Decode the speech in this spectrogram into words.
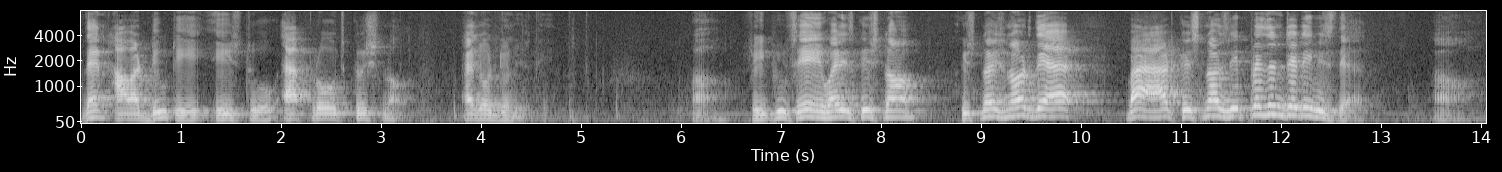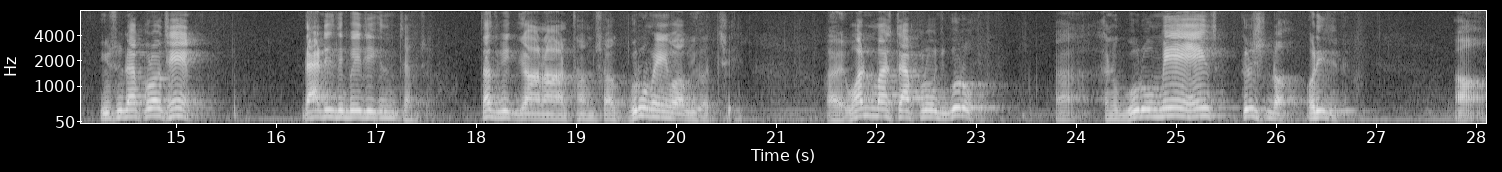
then our duty is to approach Krishna as Arjuna is. Uh, so if you say, where is Krishna? Krishna is not there, but Krishna's representative is there. Uh, you should approach him. That is the basic intention. Vijnanartham sa guru meva vigacche. Uh, one must approach Guru. Uh, and Guru means Krishna, originally. Uh,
